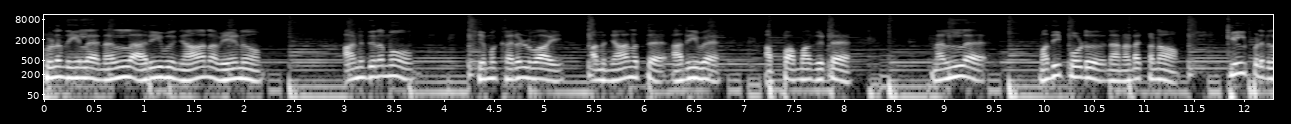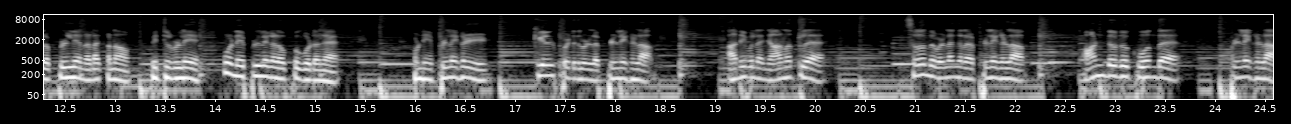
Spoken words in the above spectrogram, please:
குழந்தைகள நல்ல அறிவு ஞானம் வேணும். அனுதினமும் எமக்கு அருள்வாய். அந்த ஞானத்தை அறிவை அப்பா அம்மா கிட்ட நல்ல மதிப்போடு நான் நடக்கணும். கீழ்ப்படுதல பிள்ளைய நடக்கணும். விற்றுள்ளே உன்னுடைய பிள்ளைகளை ஒப்பு கொடுங்க. உன்னுடைய பிள்ளைகள் கீழ்ப்படுதல் உள்ள பிள்ளைகளா. அறிவில் ஞானத்தில் சிறந்து விளங்குற பிள்ளைகளா? ஆண்டவருக்கு வந்த பிள்ளைகளா?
